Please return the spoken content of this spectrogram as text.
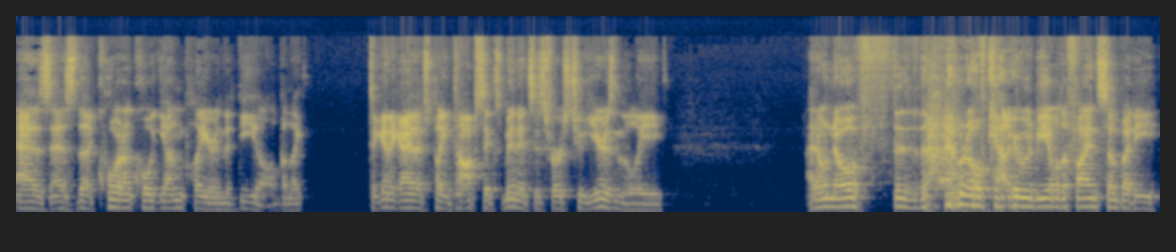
as as the quote unquote young player in the deal. But like to get a guy that's playing top six minutes his first two years in the league, I don't know if the, the I don't know if Calgary would be able to find somebody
